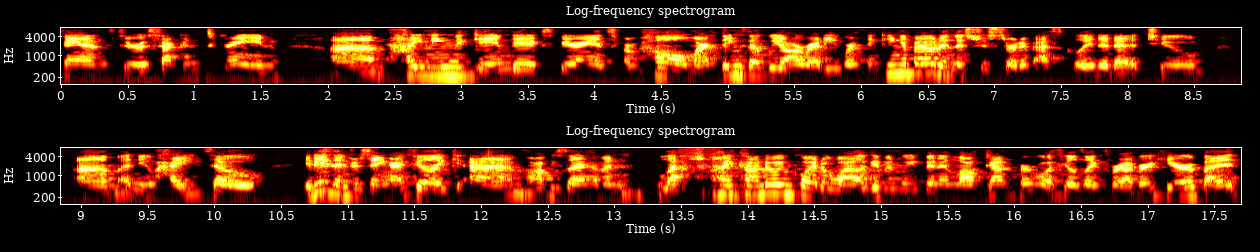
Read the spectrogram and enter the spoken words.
fans through a second screen, um, heightening the game day experience from home are things that we already were thinking about, and this just sort of escalated it to um, a new height. So it is interesting. I feel like um, obviously I haven't left my condo in quite a while, given we've been in lockdown for what feels like forever here, but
